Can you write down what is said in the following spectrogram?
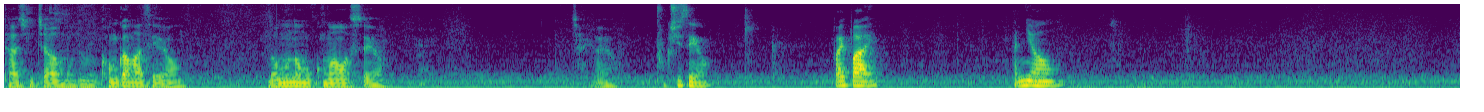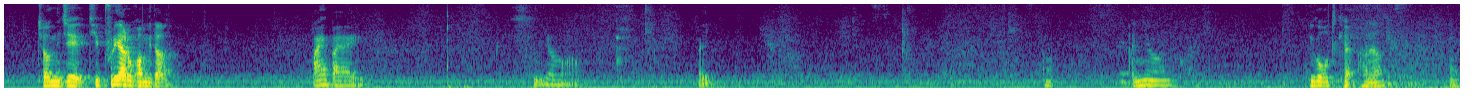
다 진짜 모두 건강하세요. 너무너무 고마웠어요. 잘 가요. 푹 쉬세요. 빠이빠이. 안녕. 전 이제 뒤풀이하러 갑니다. 빠이빠이. 안녕. 빠이. 어, 안녕. 이거 어떻게 하냐? 어.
